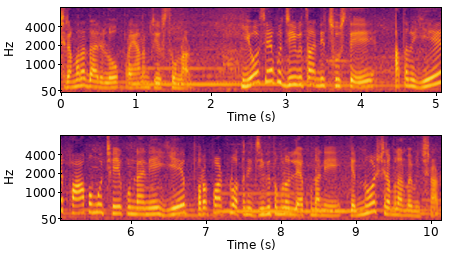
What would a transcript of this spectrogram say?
శ్రమల దారిలో ప్రయాణం చేస్తున్నాడు. యోసేపు జీవితాన్ని చూస్తే అతను ఏ పాపము చేయకుండానే ఏ పొరపాట్లు అతని జీవితంలో లేకుండానే ఎన్నో శ్రమలు అనుభవించినాడు.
